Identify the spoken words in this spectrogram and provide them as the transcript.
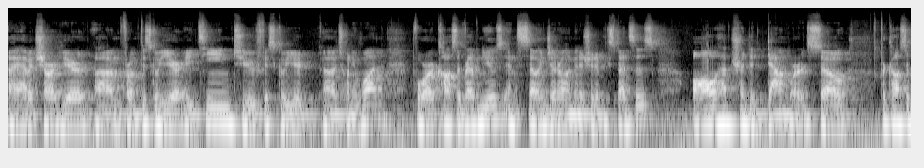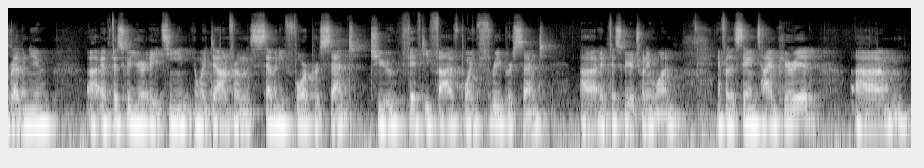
I have a chart here um, from fiscal year 18 to fiscal year uh, 21 for cost of revenues and selling general administrative expenses. All have trended downwards. So, for cost of revenue, uh, in fiscal year 18, it went down from 74% to 55.3% uh, in fiscal year 21. And for the same time period, um,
